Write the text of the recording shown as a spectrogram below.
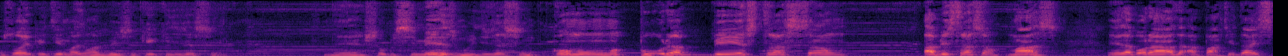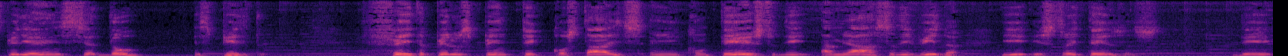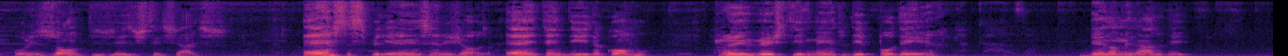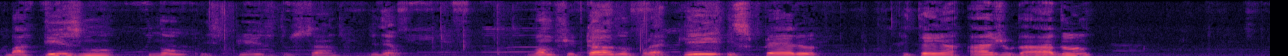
Vou só repetir mais uma vez isso aqui que diz assim. Né, sobre si mesmo e diz assim, como uma pura abstração, abstração, mas elaborada a partir da experiência do Espírito, feita pelos pentecostais em contexto de ameaça de vida e estreitezas de horizontes existenciais. Esta experiência religiosa é entendida como revestimento de poder, denominado de batismo no Espírito Santo de Deus. Vamos ficando por aqui. Espero que tenha ajudado.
